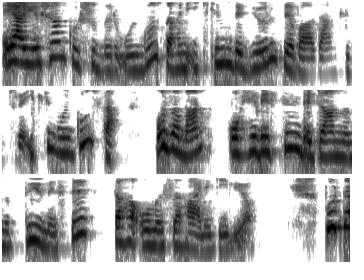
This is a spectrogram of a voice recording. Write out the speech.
Eğer yaşam koşulları uygunsa hani iklim de diyoruz ya bazen kültüre iklim uygunsa o zaman o hevesin de canlanıp büyümesi daha olası hale geliyor. Burada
